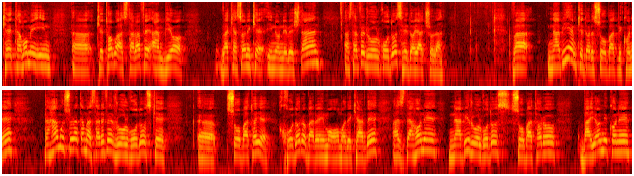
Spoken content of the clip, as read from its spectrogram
که تمام این کتاب از طرف انبیا و کسانی که اینو نوشتن از طرف رول قدس هدایت شدن. و نبی هم که داره صحبت می‌کنه به همون صورت هم از طرف رول قدس که صحبت های خدا رو برای ما آماده کرده از دهان نبی رول قدس صحبت ها رو بیان می‌کنه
